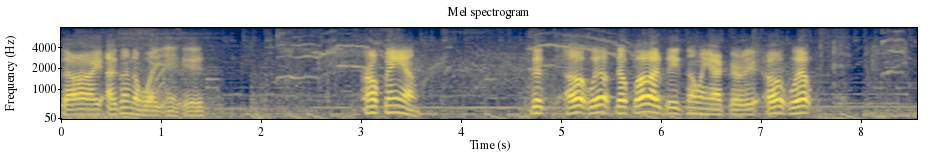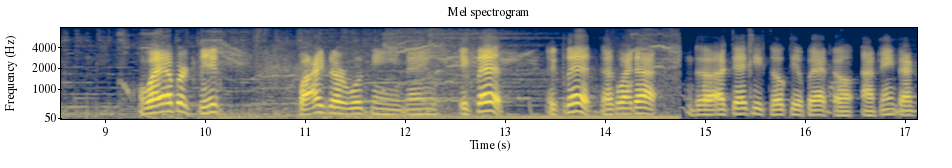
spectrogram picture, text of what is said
guy. I don't know what it is. Oh, bam. The, oh, well, the bug is coming after it. Oh, well. Whatever this spider looking thing. This. It's this. That's what that. So I guess he go get back. Oh, I think that's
